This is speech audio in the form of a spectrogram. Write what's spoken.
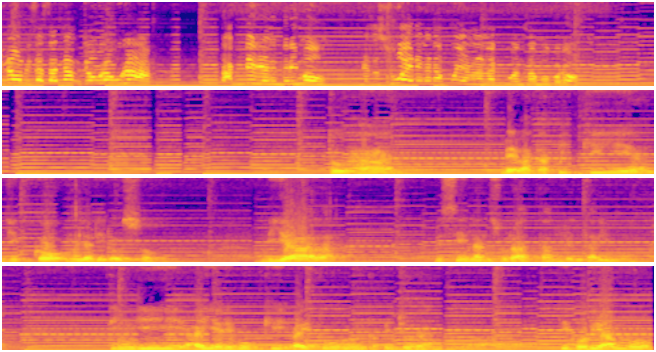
Bila bisa senang jauh orang-orang. Takdir yang terima. Tidak sesuai dengan apa yang lakukan sama dah. Tuhan, belah tak pikir jika menjadi dosa. Biarlah bisinan suratan dan tarimu. Tinggi air di bukit rai turun ke pencuran. Tiba di ambo,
